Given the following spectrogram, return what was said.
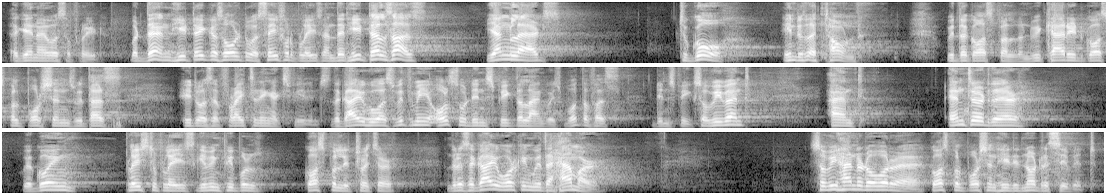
Again, I was afraid. But then he takes us all to a safer place, and then he tells us, young lads, to go into that town with the gospel. And we carried gospel portions with us. It was a frightening experience. The guy who was with me also didn't speak the language. Both of us didn't speak. So we went and entered there. We're going place to place, giving people gospel literature. There is a guy working with a hammer. So we handed over a gospel portion. He did not receive it.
